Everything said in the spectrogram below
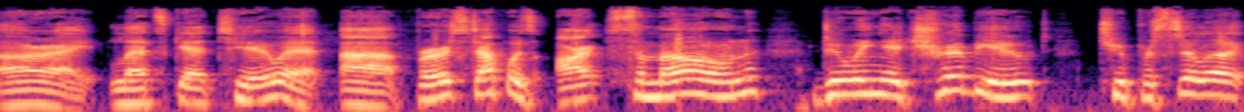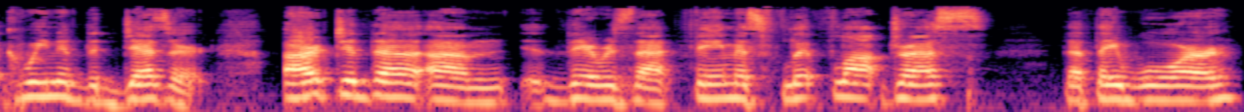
All right, let's get to it. Uh, first up was Art Simone doing a tribute to Priscilla, Queen of the Desert. Art did the um, there was that famous flip flop dress that they wore,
